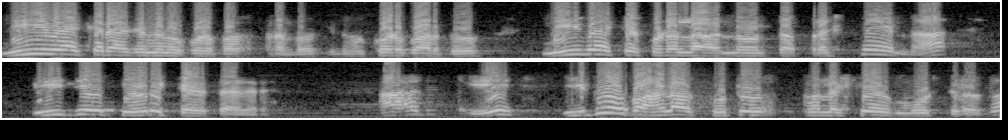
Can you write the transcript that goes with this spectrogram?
ನೀವ್ಯಾಕೆ ರಾಜೀನಾಮೆ ಕೊಡಬಾರ್ದು? ಕೊಡಬಾರ್ದು. ನೀವ್ಯಾಕೆ ಕೊಡಲ್ಲ ಅನ್ನುವಂತ ಪ್ರಶ್ನೆಯನ್ನ ಬಿಜೆಪಿ ಅವರು ಕೇಳ್ತಾ ಇದ್ದಾರೆ. ಹಾಗಾಗಿ ಇದು ಬಹಳ ಕುತೂಹಲಕ್ಕೆ ಮೂಡ್ತಿರೋದು.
